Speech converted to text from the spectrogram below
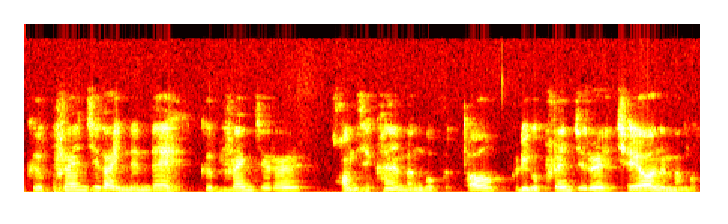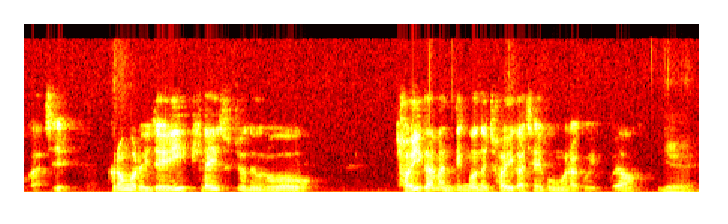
그 프렌즈가 있는데 그 음. 프렌즈를 검색하는 방법부터 그리고 프렌즈를 제어하는 방법까지 그런 거를 이제 API 수준으로 저희가 만든 거는 저희가 제공을 하고 있고요. 예.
